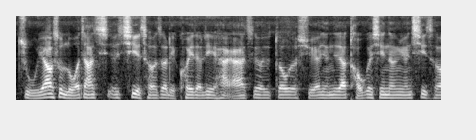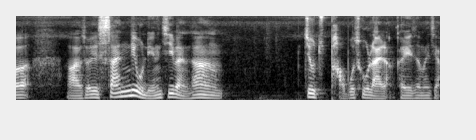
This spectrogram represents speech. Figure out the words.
主要是哪吒汽汽车这里亏的厉害啊，就都学人家投个新能源汽车啊，所以三六零基本上就跑不出来了，可以这么讲。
